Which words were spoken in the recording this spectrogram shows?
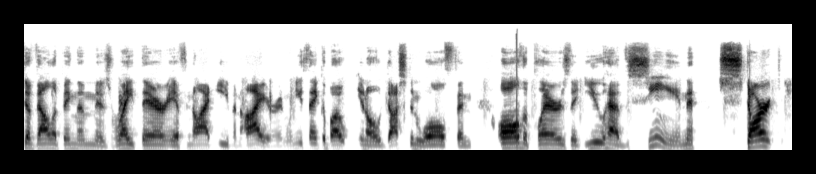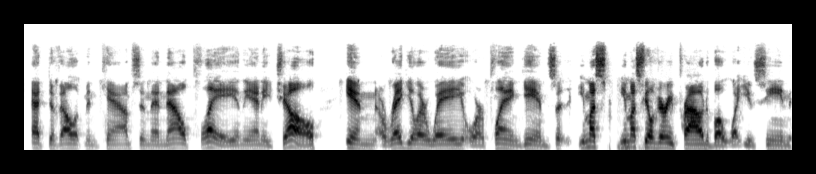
developing them is right there, if not even higher. And when you think about, you know, Dustin Wolf and all the players that you have seen start at development camps and then now play in the NHL in a regular way or playing games uh, you must you must feel very proud about what you've seen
